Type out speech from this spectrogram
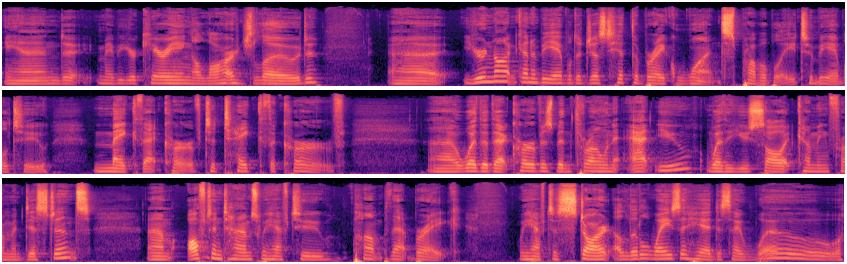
and maybe you're carrying a large load, uh, you're not going to be able to just hit the brake once, probably, to be able to make that curve, to take the curve. Uh, whether that curve has been thrown at you, whether you saw it coming from a distance, um, oftentimes we have to pump that brake. We have to start a little ways ahead to say, Whoa,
